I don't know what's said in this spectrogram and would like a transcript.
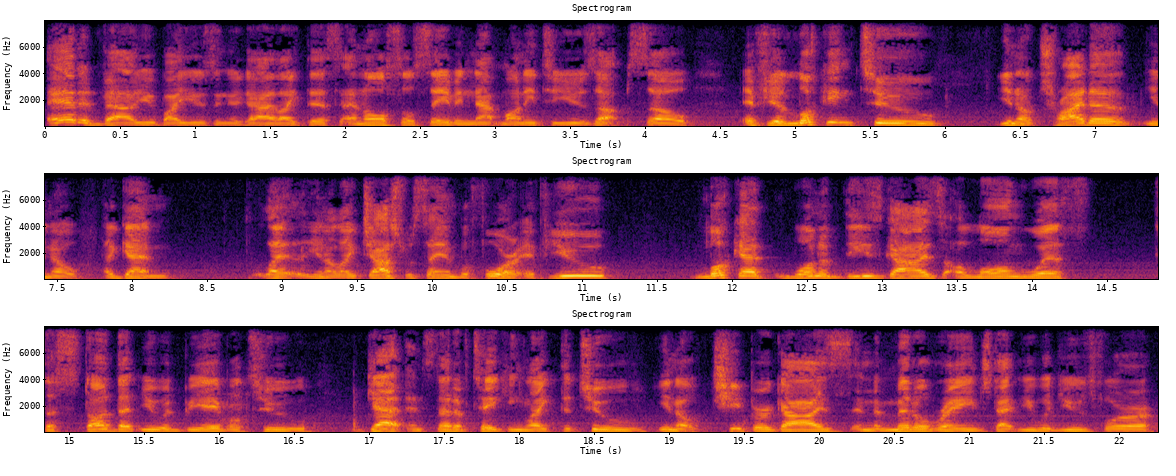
added value by using a guy like this and also saving that money to use up. So, if you're looking to, you know, try to, you know, again, like you know, like Josh was saying before, if you look at one of these guys along with the stud that you would be able to get instead of taking like the two, you know, cheaper guys in the middle range that you would use for,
